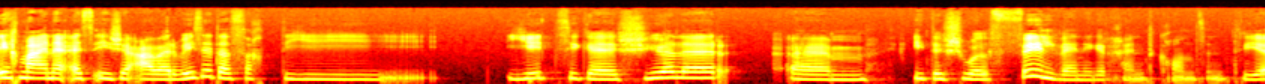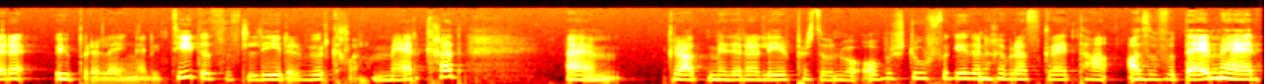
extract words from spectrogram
Ich meine, es ist ja auch erwiesen, dass sich die jetzigen Schüler ähm, in der Schule viel weniger können konzentrieren über eine längere Zeit, dass das Lehrer wirklich merken. Ähm, gerade mit einer Lehrperson, die Oberstufe geht, wenn ich über das geredet habe. Also von dem her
